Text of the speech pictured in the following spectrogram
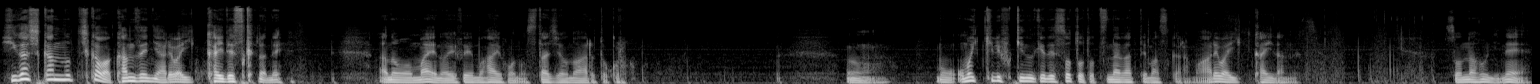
東館の地下は完全にあれは1階ですからね。あの前の FM 配報のスタジオのあるところ。うん。もう思いっきり吹き抜けで外とつながってますからもうあれは1階なんですよ。そんな風にね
